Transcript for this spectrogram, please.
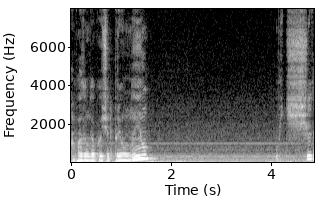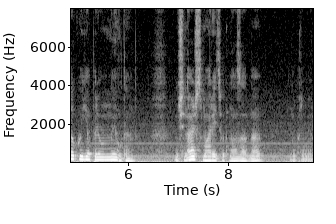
А потом такой что-то приуныл. Че такой я приуныл-то? Начинаешь смотреть вот назад, да, например,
